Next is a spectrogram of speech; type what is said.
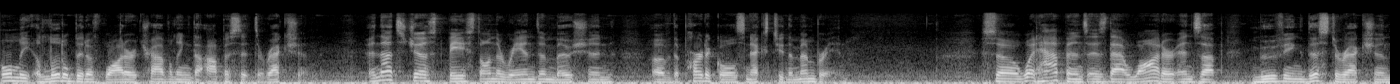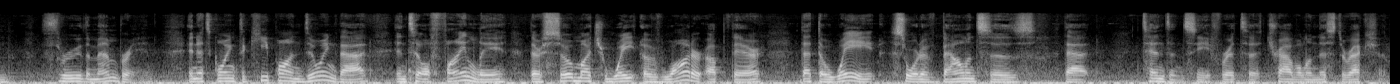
only a little bit of water traveling the opposite direction. And that's just based on the random motion of the particles next to the membrane. So what happens is that water ends up moving this direction through the membrane. And it's going to keep on doing that until finally there's so much weight of water up there that the weight sort of balances that tendency for it to travel in this direction.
